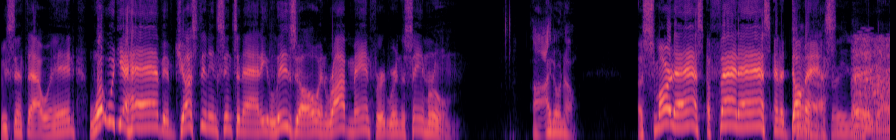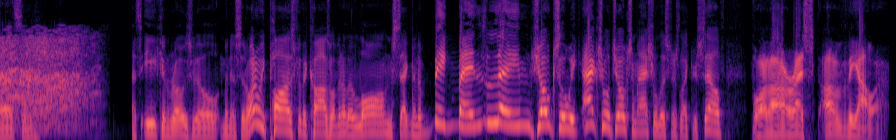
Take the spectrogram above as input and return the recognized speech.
who sent that one in. What would you have if Justin in Cincinnati, Lizzo, and Rob Manfred were in the same room? Uh, I don't know. A smart ass, a fat ass, and a dumbass. Dumbass, there you go. There you go. That's it. That's Eek in Roseville, Minnesota. Why don't we pause for the cause? We'll have another long segment of Big Ben's lame jokes of the week. Actual jokes from actual listeners like yourself for the rest of the hour.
